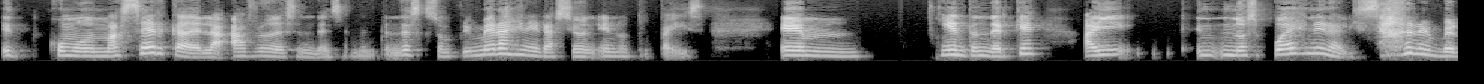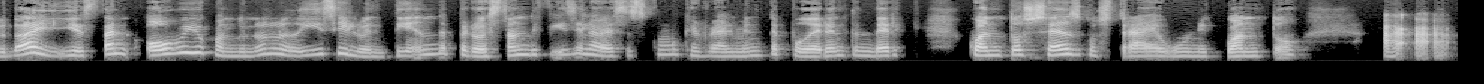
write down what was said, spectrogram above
eh, como más cerca de la afrodescendencia, ¿me entiendes? Que son primera generación en otro país. Em, y entender que hay, no se puede generalizar, ¿verdad? Y, y, es tan obvio cuando uno lo dice y lo entiende, pero es tan difícil a veces como que realmente poder entender cuántos sesgos trae uno y cuánto, a,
